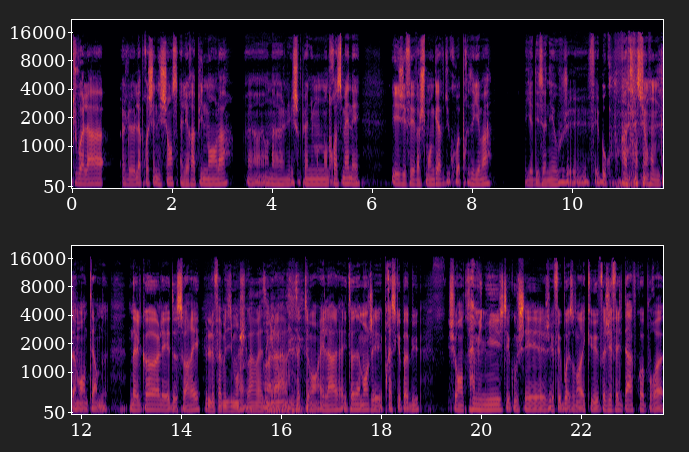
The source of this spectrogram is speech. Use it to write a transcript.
tu vois là, la prochaine échéance, elle est rapidement là. Euh, on a les championnats du monde dans trois semaines et, et j'ai fait vachement gaffe du coup après Zegama. Il y a des années où j'ai fait beaucoup attention, notamment en termes d'alcool et de soirée. Le fameux dimanche soir à Zegama. exactement. Et là, étonnamment, j'ai presque pas bu. Je suis rentré à minuit, j'étais couché, j'ai fait boisson de récup, enfin, j'ai fait le taf quoi pour euh,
